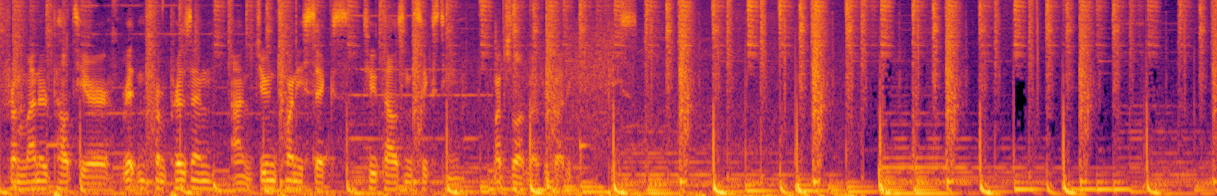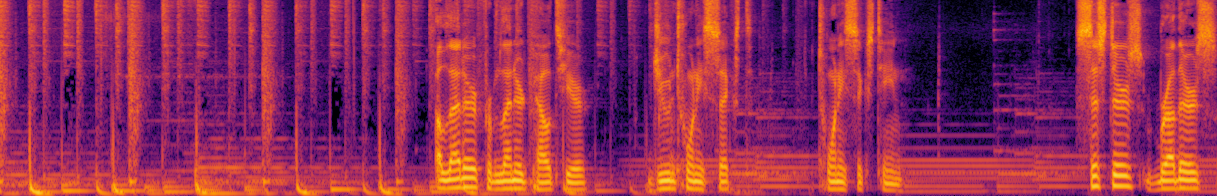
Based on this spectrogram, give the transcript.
from Leonard Peltier, written from prison on June 26, 2016. Much love, everybody. Peace. A letter from Leonard Peltier, June 26th, 2016. Sisters, brothers,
